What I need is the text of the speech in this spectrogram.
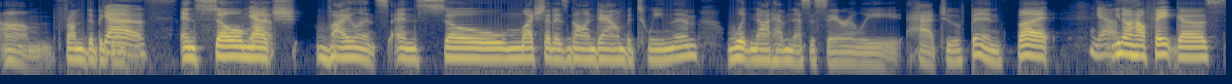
um, from the beginning Yes. and so Yes. much violence and so much that has gone down between them would not have necessarily had to have been. But Yeah. you know how fate goes.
